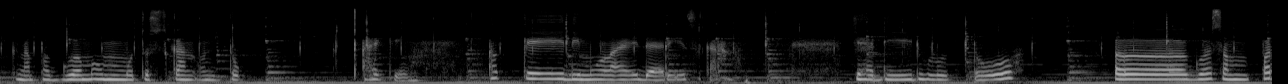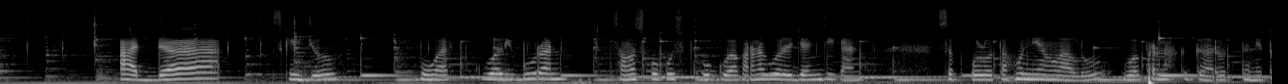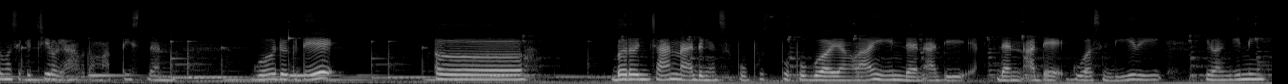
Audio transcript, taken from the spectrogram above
kenapa gue mau memutuskan untuk hiking. Oke dimulai dari sekarang. Jadi dulu tuh uh, eh, gue sempet ada schedule buat gue liburan sama sepupu-sepupu gue karena gue udah janji kan 10 tahun yang lalu gue pernah ke Garut dan itu masih kecil ya otomatis dan gue udah gede uh, berencana dengan sepupu-sepupu gue yang lain dan adik dan adik gue sendiri bilang gini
